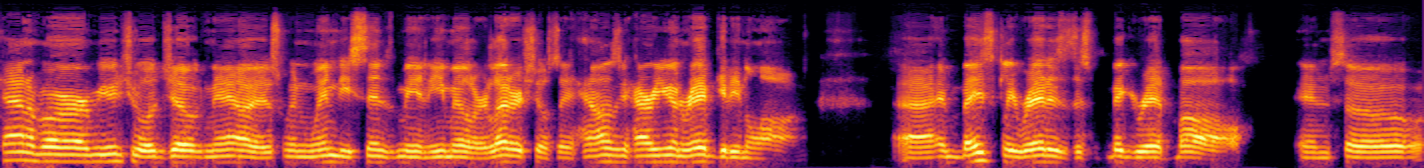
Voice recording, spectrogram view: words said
kind of our mutual joke now is when Wendy sends me an email or letter, she'll say, "How's how are you and Red getting along?" Uh, and basically, red is this big red ball. And so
